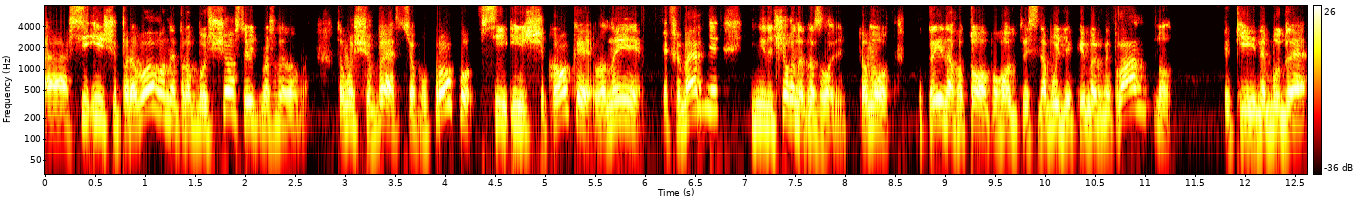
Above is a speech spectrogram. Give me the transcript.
Е, Всі інші перемовини про будь-що стають можливими, тому що без цього кроку всі інші кроки вони ефемерні і ні до чого не призводять. Тому Україна готова погодитися на будь-який мирний план, ну який не буде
